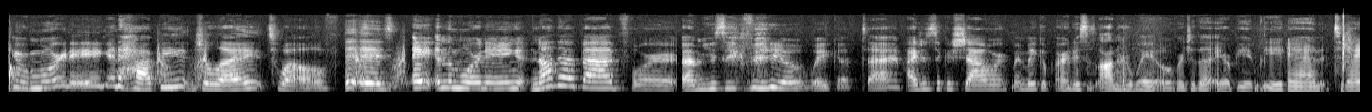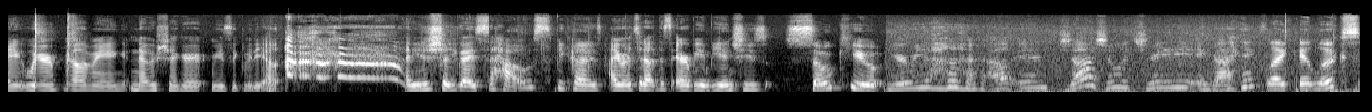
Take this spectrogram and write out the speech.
Good morning and happy July 12th. It is 8 in the morning. Not that bad for a music video wake up time. I just took a shower. My makeup artist is on her way over to the Airbnb and today we're filming No Sugar music video. I need to show you guys the house because I rented out this Airbnb and she's so cute. Here we are out in Joshua Tree and guys, like it looks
